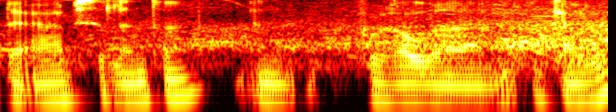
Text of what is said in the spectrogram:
de Arabische lente en vooral uh, in Cairo.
